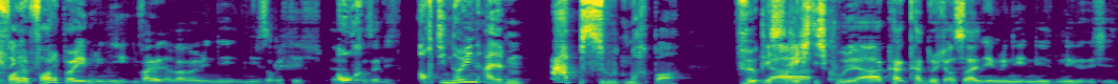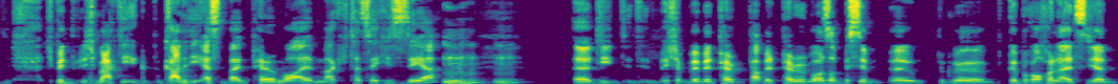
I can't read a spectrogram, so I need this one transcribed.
Fallout, Fallout Boy irgendwie nie, war, war nie, nie so richtig äh, Auch, präsent. auch die neuen Alben absolut machbar. Wirklich richtig cool. Ja, kann, kann durchaus sein. Irgendwie nie, nie, nie. Ich, ich bin, ich mag die, gerade die ersten beiden Paramore-Alben mag ich tatsächlich sehr. Mhm, Äh, die, die, ich hab- bin mit, hab mit Paramore so ein bisschen äh, ge gebrochen, als die dann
